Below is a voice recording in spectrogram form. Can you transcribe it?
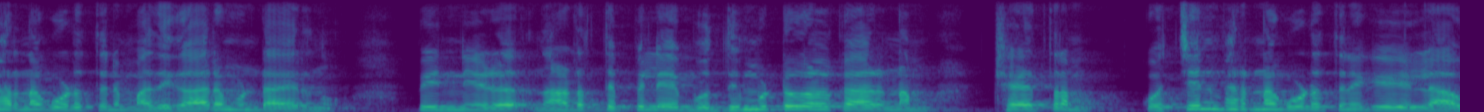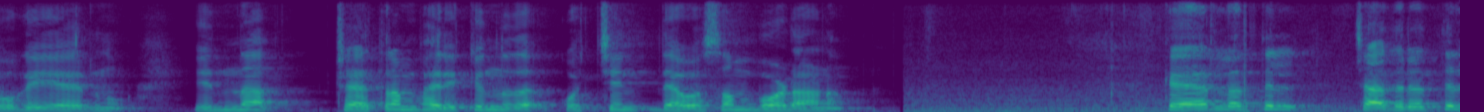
ഭരണകൂടത്തിനും അധികാരമുണ്ടായിരുന്നു. പിന്നീട് നടത്തിപ്പിലെ ബുദ്ധിമുട്ടുകൾ കാരണം ക്ഷേത്രം കൊച്ചിൻ ഭരണകൂടത്തിന് കീഴിലാവുകയായിരുന്നു. ഇന്ന് ക്ഷേത്രം ഭരിക്കുന്നത് കൊച്ചിൻ ദേവസ്വം ബോർഡാണ്. കേരളത്തിൽ ചതുരത്തിൽ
